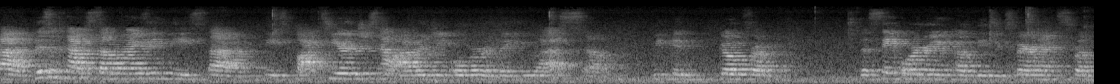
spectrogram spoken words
uh, this is now summarizing these, um, these plots here, just now averaging over the US. Um, we can go from the same ordering of these experiments from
